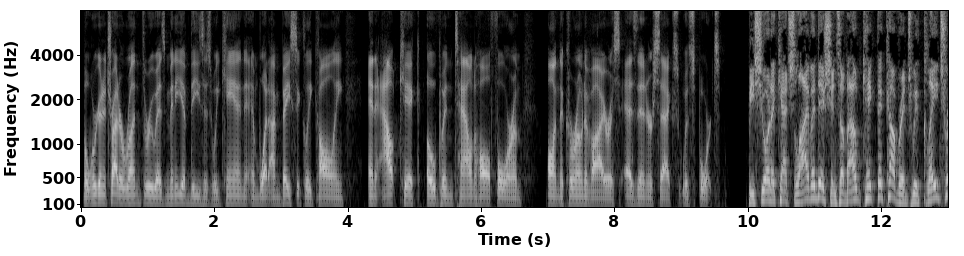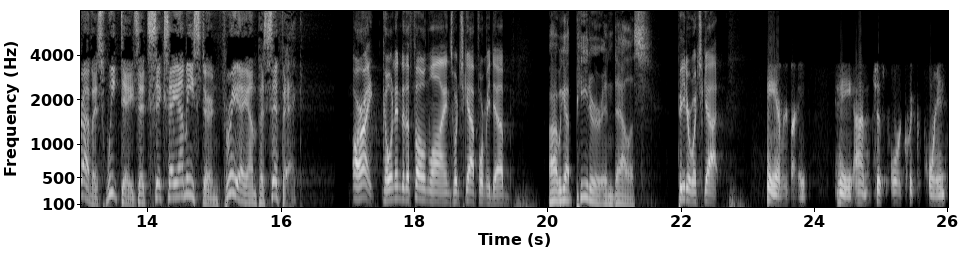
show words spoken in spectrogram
but we're going to try to run through as many of these as we can and what I'm basically calling an outkick open town hall forum on the coronavirus as it intersects with sports. Be sure to catch live editions of Outkick the coverage with Clay Travis weekdays at 6 a.m. Eastern, 3 a.m. Pacific. All right, going into the phone lines. What you got for me, Dub? All right, we got Peter in Dallas. Peter, what you got? Hey, everybody. Hey, um, just four quick points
